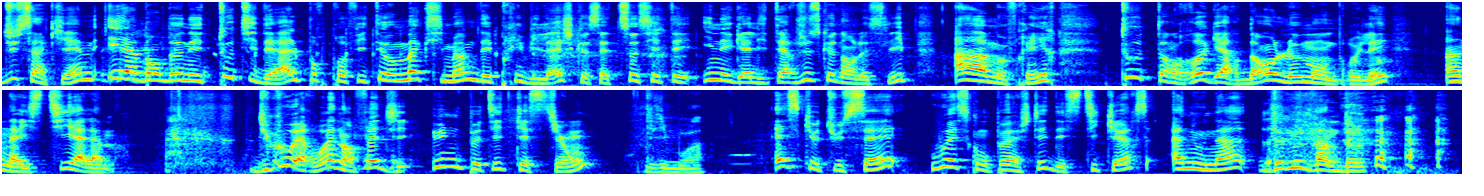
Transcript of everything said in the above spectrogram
du 5e et abandonner tout idéal pour profiter au maximum des privilèges que cette société inégalitaire jusque dans le slip a à m'offrir, tout en regardant le monde brûler, un ice tea à la main. Du coup, Erwan, en fait, j'ai une petite question. Dis-moi. Est-ce que tu sais où est-ce qu'on peut acheter des stickers Hanouna 2022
